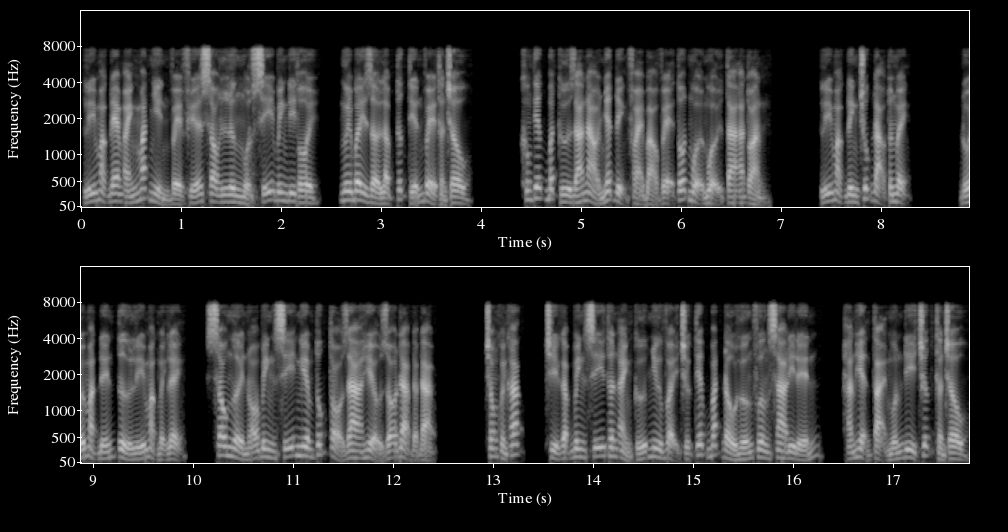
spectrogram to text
lý mặc đem ánh mắt nhìn về phía sau lưng một sĩ binh đi thôi, ngươi bây giờ lập tức tiến về thần châu. Không tiếc bất cứ giá nào nhất định phải bảo vệ tốt mội mội ta an toàn. Lý mặc đinh trúc đạo tuân mệnh. Đối mặt đến từ lý mặc mệnh lệnh, sau người nó binh sĩ nghiêm túc tỏ ra hiểu rõ đạp đạp đạp. Trong khoảnh khắc, chỉ gặp binh sĩ thân ảnh cứ như vậy trực tiếp bắt đầu hướng phương xa đi đến, hắn hiện tại muốn đi trước thần châu.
